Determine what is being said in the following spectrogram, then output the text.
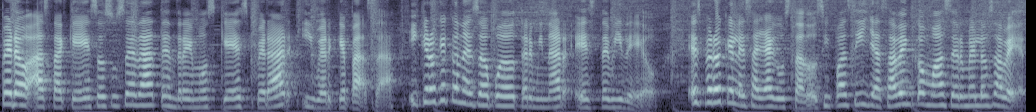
Pero hasta que eso suceda tendremos que esperar y ver qué pasa. Y creo que con eso puedo terminar este video. Espero que les haya gustado, si fue así ya saben cómo hacérmelo saber.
